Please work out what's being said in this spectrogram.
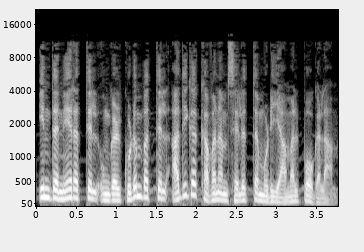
இந்த நேரத்தில் உங்கள் குடும்பத்தில் அதிக கவனம் செலுத்த முடியாமல் போகலாம்.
